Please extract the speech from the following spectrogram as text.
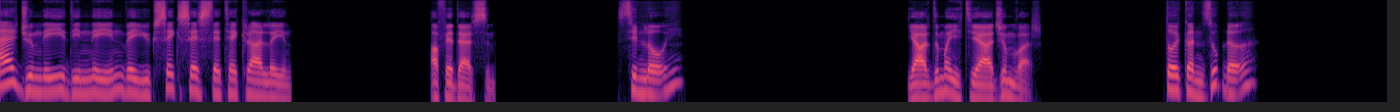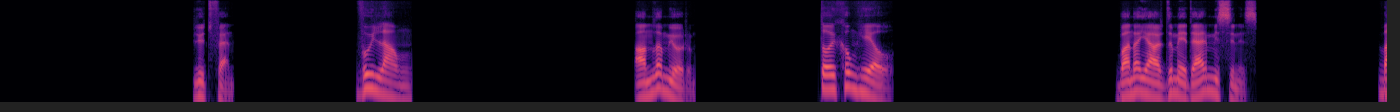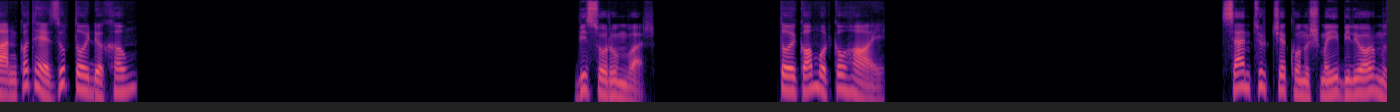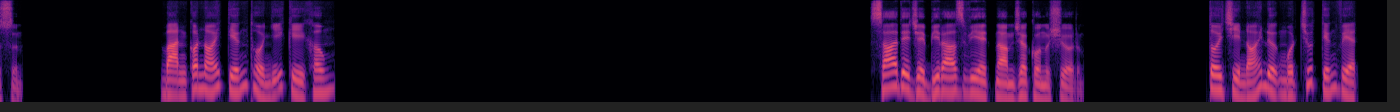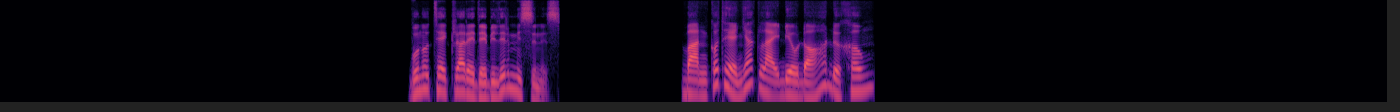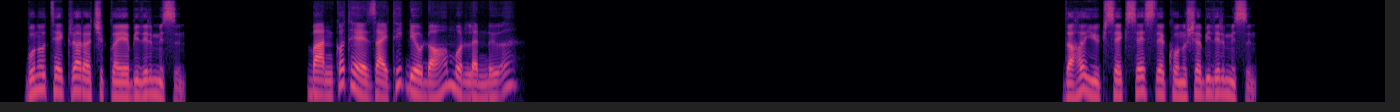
Her cümleyi dinleyin ve yüksek sesle tekrarlayın. Affedersin. Xin lỗi, Yardıma ihtiyacım var. tôi cần giúp đỡ. Lütfen. Vui lòng, Anlamıyorum. tôi không hiểu. Bana yardım eder misiniz? Bạn có thể giúp tôi được không? Bir sorum var. Tôi có một câu hỏi. Sen Türkçe konuşmayı biliyor musun? Bạn có nói tiếng Thổ Nhĩ Kỳ không? Sadece biraz Vietnamca konuşuyorum. Tôi chỉ nói được một chút tiếng Việt. Bunu tekrar edebilir misiniz? Bạn có thể nhắc lại điều đó được không? Bunu tekrar açıklayabilir misin? Bạn có thể giải thích điều đó một lần nữa. Daha yüksek sesle konuşabilir misin?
